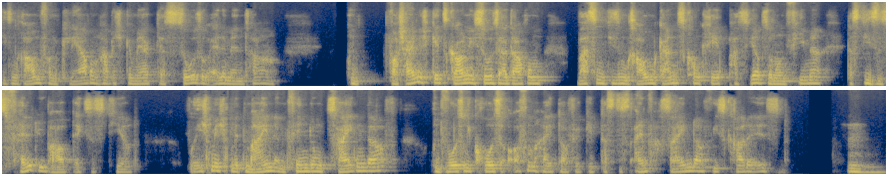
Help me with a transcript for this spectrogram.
diesen Raum von Klärung habe ich gemerkt, der ist so, so elementar. Und wahrscheinlich geht es gar nicht so sehr darum, was in diesem Raum ganz konkret passiert, sondern vielmehr, dass dieses Feld überhaupt existiert, wo ich mich mit meinen Empfindungen zeigen darf und wo es eine große Offenheit dafür gibt, dass das einfach sein darf, wie es gerade ist. Mhm.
